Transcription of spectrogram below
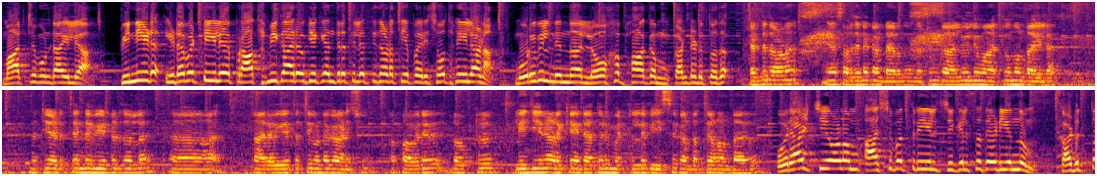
മാറ്റമുണ്ടായില്ല. പിന്നീട് ഇടവെട്ടിയിലെ പ്രാഥമികാരോഗ്യ കേന്ദ്രത്തിലെത്തി നടത്തിയ പരിശോധനയിലാണ് മുറിവിൽ നിന്ന് ലോഹഭാഗം കണ്ടെടുത്തത്. രണ്ടു തവണ ഞാൻ സർജനെ കണ്ടായിരുന്നു. എന്നിട്ടും കാലിന് വലിയ മാറ്റമൊന്നും ഉണ്ടായില്ല. എന്നിട്ട് ഈ അടുത്ത് എന്റെ വീടിനടുത്തുള്ള ആരോഗ്യത്തെ കൊണ്ട് കാണിച്ചു. അപ്പോൾ അവർ ഡോക്ടർ ക്ലീൻ ചെയ്യാൻ ഇടയ്ക്ക് അതിന്റെ അകത്തൊരു മെറ്റലിന്റെ പീസ് കണ്ടെത്തുകയാണ് ഉണ്ടായത്. ഒരാഴ്ചയോളം ആശുപത്രിയിൽ ചികിത്സ തേടിയെന്നും കടുത്ത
